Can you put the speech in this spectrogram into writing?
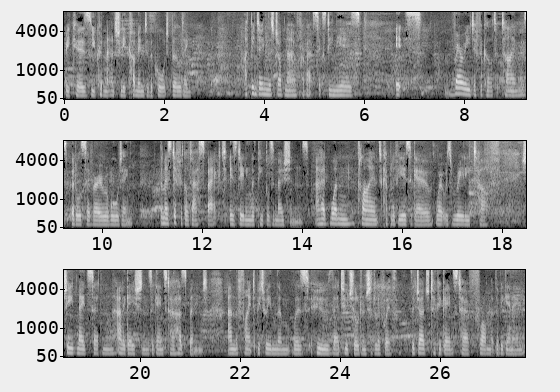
because you couldn't actually come into the court building. I've been doing this job now for about 16 years. It's very difficult at times, but also very rewarding. The most difficult aspect is dealing with people's emotions. I had one client a couple of years ago where it was really tough. She'd made certain allegations against her husband, and the fight between them was who their two children should live with. The judge took against her from the beginning.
